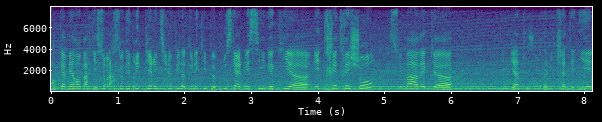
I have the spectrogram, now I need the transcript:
en caméra embarquée sur l'arceau des briques. Pierretti, le pilote de l'équipe Blue Sky Racing qui euh, est très très chaud. Il se bat avec euh, eh bien, toujours David Châtaignier,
